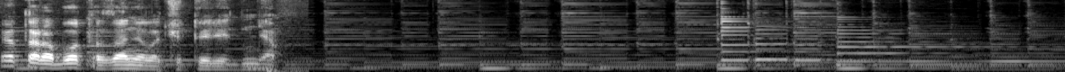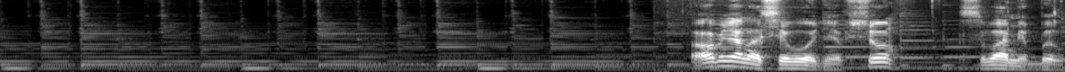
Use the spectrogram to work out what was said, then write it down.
Эта работа заняла 4 дня. А у меня на сегодня все. С вами был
